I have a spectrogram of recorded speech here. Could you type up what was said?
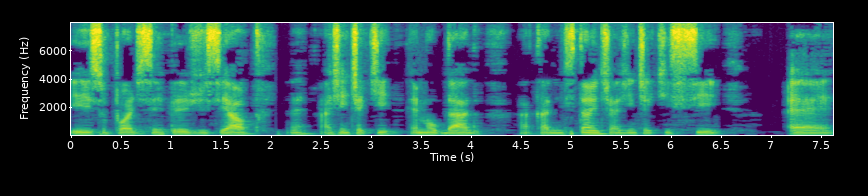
e isso pode ser prejudicial, né? A gente aqui é moldado a cada instante, a gente aqui se é,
